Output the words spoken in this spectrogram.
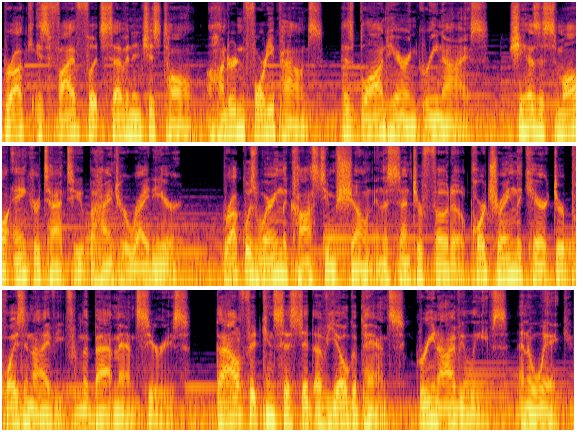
Bruck is 5 foot 7 inches tall, 140 pounds, has blonde hair and green eyes. She has a small anchor tattoo behind her right ear. Bruck was wearing the costume shown in the center photo, portraying the character Poison Ivy from the Batman series. The outfit consisted of yoga pants, green ivy leaves, and a wig.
